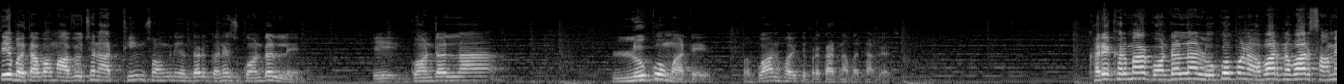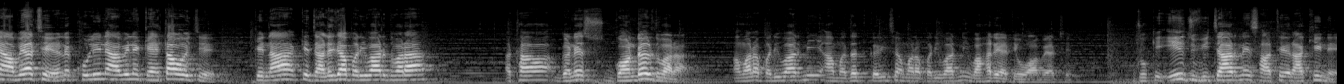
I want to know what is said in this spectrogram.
તે બતાવવામાં આવ્યો છે અને આ થીમ સોંગની અંદર ગણેશ ગોંડલને એ ગોંડલના લોકો માટે ભગવાન હોય તે પ્રકારના બતાવ્યા છે. ખરેખરમાં ગોંડલના લોકો પણ અવારનવાર સામે આવ્યા છે અને ખુલીને આવીને કહેતા હોય છે કે ના, કે જાડેજા પરિવાર દ્વારા અથવા ગણેશ ગોંડલ દ્વારા અમારા પરિવારની આ મદદ કરી છે, અમારા પરિવારની વહારે તેઓ આવ્યા છે. જો કે એ જ વિચારને સાથે રાખીને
